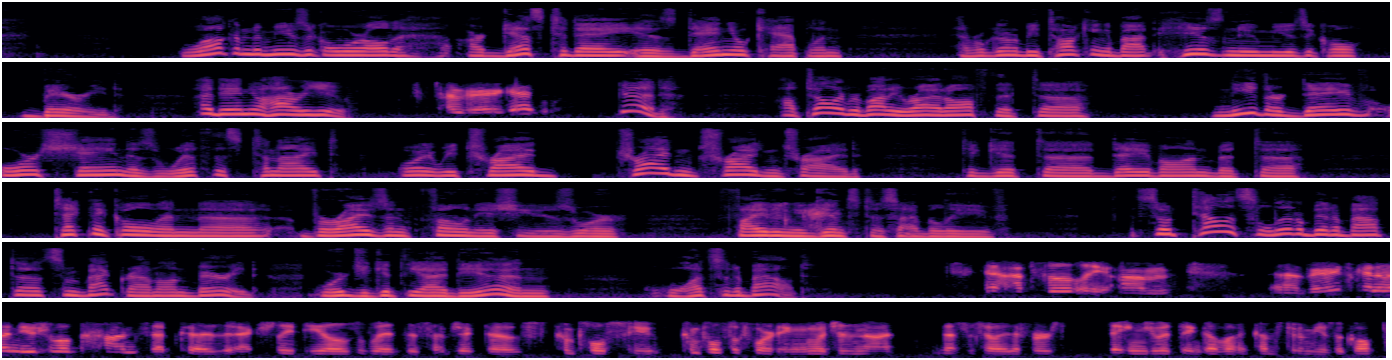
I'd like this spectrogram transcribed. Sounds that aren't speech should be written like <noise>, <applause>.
Welcome to Musical World. Our guest today is Daniel Kaplan, and we're going to be talking about his new musical, Buried. Hi, Daniel. How are you? I'm very good. Good. I'll tell everybody right off that uh, neither Dave or Shane is with us tonight. Boy, we tried, tried and tried and tried to get uh, Dave on, but uh, technical and uh, Verizon phone issues were fighting against us, I believe. So tell us a little bit about uh, some background on Buried. Where'd you get the idea and what's it about? Yeah, absolutely. Um, uh, Buried's kind of an unusual concept because it actually deals with the subject of compulsive compulsive hoarding, which is not necessarily the first thing you would think of when it comes to a musical.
